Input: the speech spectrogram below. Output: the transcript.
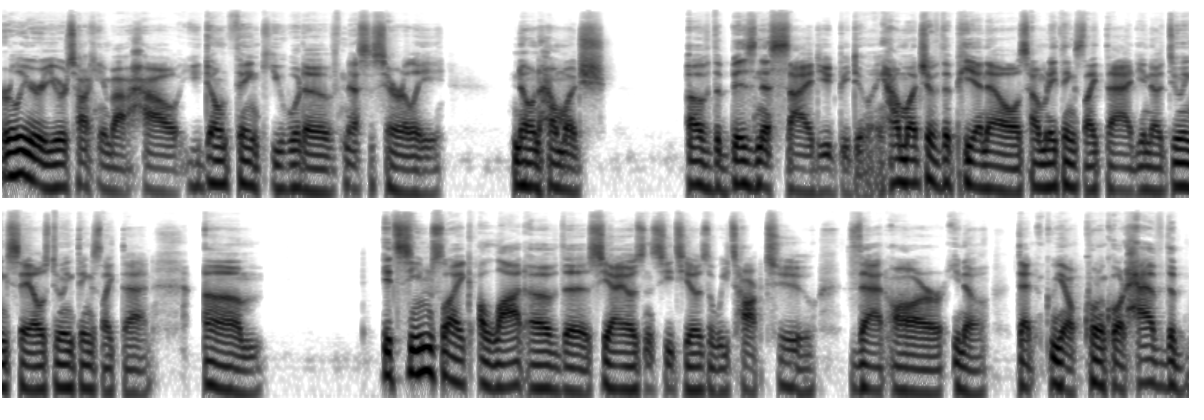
Earlier, you were talking about how you don't think you would have necessarily known how much of the business side you'd be doing, how much of the P&Ls, how many things like that, you know, doing sales, doing things like that. Um, it seems like a lot of the CIOs and CTOs that we talk to that are, you know, that you know, quote unquote, have the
